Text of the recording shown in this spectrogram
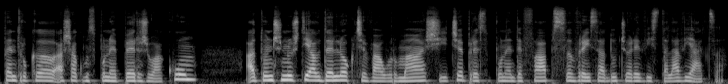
pentru că, așa cum spune Perju acum, atunci nu știau deloc ce va urma și ce presupune de fapt să vrei să aduci o revistă la viață.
